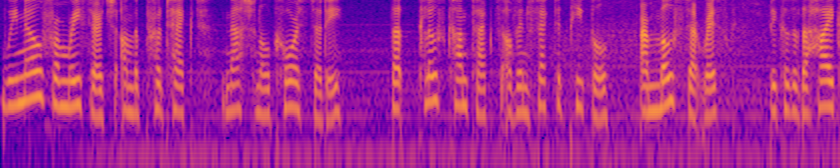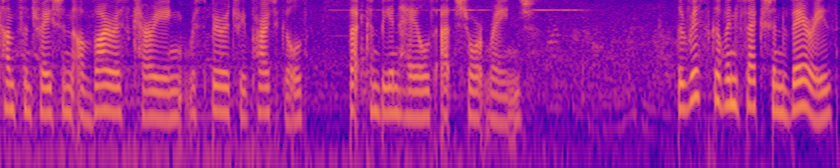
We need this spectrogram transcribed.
We know from research on the Protect National Core study that close contacts of infected people are most at risk because of the high concentration of virus carrying respiratory particles that can be inhaled at short range. The risk of infection varies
